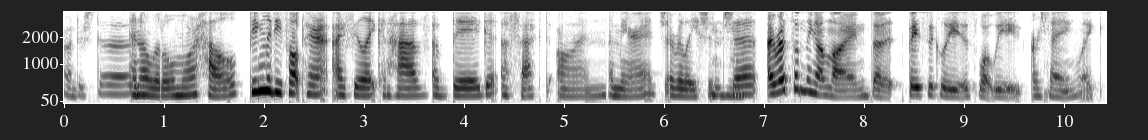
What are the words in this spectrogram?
Understood. and a little more help. Being the default parent, I feel like can have a big effect on a marriage, a relationship. Mm-hmm. I read something online that it basically is what we are saying like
